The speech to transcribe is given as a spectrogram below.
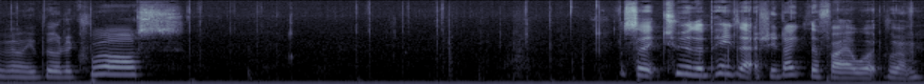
And then we build a cross. So two of the pigs actually like the firework room.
